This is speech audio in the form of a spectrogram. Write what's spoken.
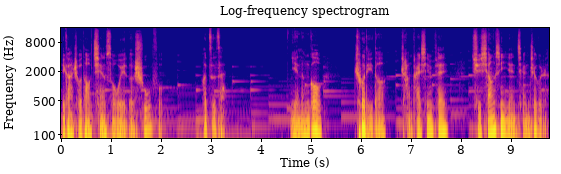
也感受到前所未有的舒服和自在，也能够彻底的敞开心扉，去相信眼前这个人。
